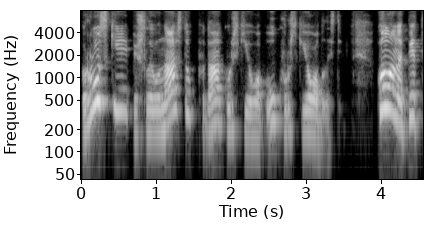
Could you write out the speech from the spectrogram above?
Русські пішли у наступ на Курській у Курській області. Колона під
